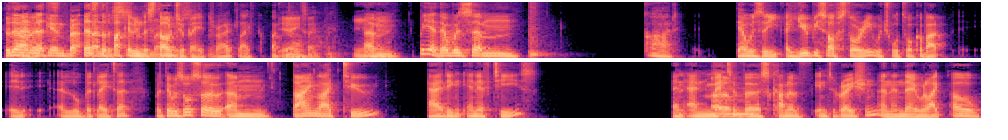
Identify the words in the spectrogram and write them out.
But then And that's, again, Batman that's the fucking Superman nostalgia was- bait, right? Like, fucking Yeah, exactly. yeah. Um, but yeah, there was um, God, there was a, a Ubisoft story which we'll talk about in, a little bit later. But there was also um, Dying Light two adding NFTs and and metaverse kind of integration, and then they were like, "Oh,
